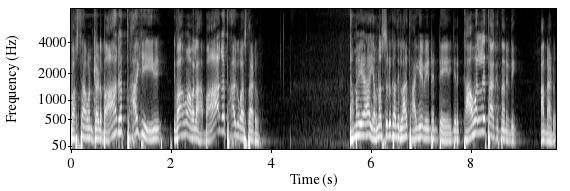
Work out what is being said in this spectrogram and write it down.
వస్తా ఉంటాడు బాగా తాగి వివాహం అవలా బాగా తాగి వస్తాడు. అమ్మయ్య యవనస్తుడు అది ఇలా తాగేవి ఏంటంటే నేను కావాలనే తాగుతానండి అన్నాడు.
